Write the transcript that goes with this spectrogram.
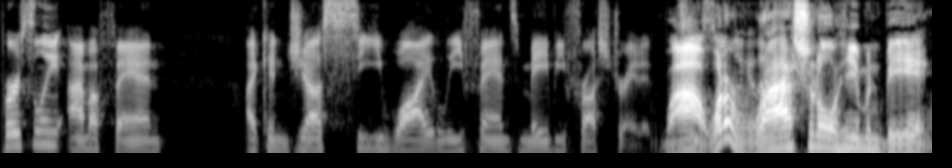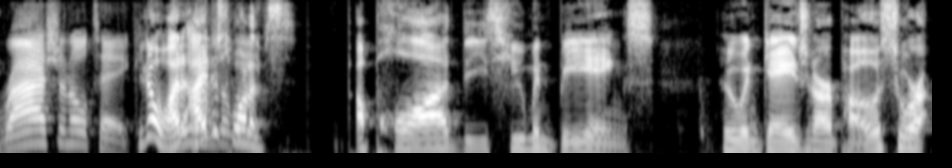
Personally, I'm a fan. I can just see why Leaf fans may be frustrated. wow. What a at that. rational human being. Rational take. You know what? Year I just want Leafs. to applaud these human beings who engage in our posts who are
